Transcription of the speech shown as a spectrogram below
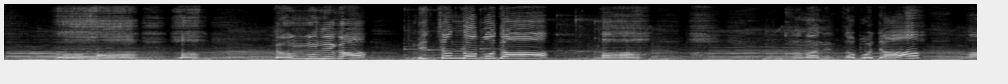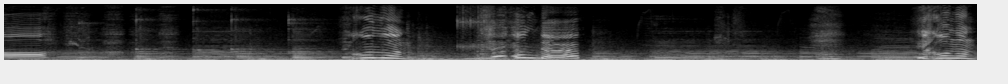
어, 어, 영문이가 미쳤나 보다. 어, 가만히 있어 보자. 어, 이거는 세 개인데. 이거는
